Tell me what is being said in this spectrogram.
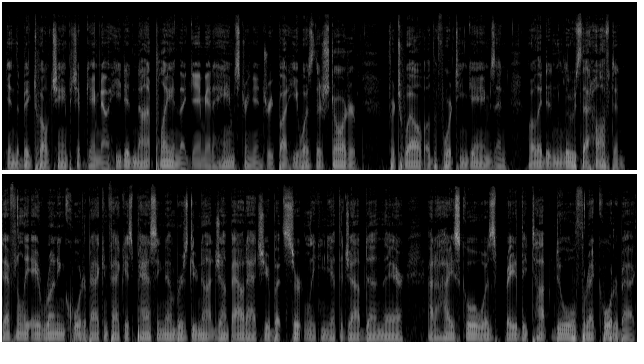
in the Big 12 championship game. Now, he did not play in that game. He had a hamstring injury, but he was their starter for 12 of the 14 games, and well, they didn't lose that often. Definitely a running quarterback. In fact, his passing numbers do not jump out at you, but certainly can get the job done there. Out of high school, was rated the top dual threat quarterback.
